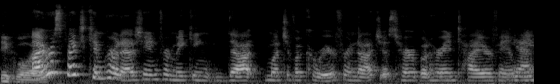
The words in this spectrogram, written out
equally. I respect Kim Kardashian for making that much of a career for not just her, but her entire family. Yeah.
